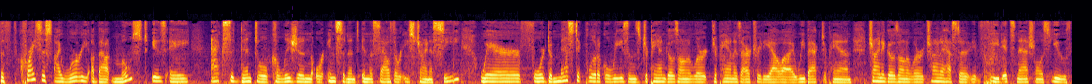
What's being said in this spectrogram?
The th- crisis I worry about most is a accidental collision or incident in the South or East China Sea where for domestic political reasons Japan goes on alert, Japan is our treaty ally, we back Japan, China goes on alert, China has to feed its nationalist youth.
